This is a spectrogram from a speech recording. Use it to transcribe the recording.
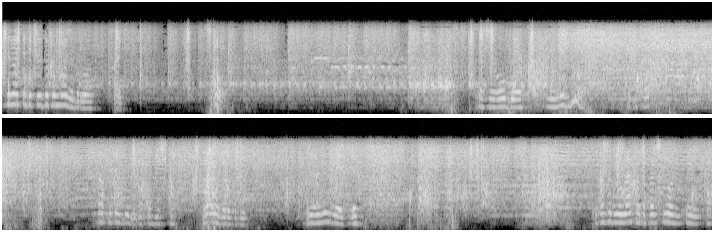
Думаю, тобі це допоможе, бро. Ай. Стоп. Я же його убив. Ну не жду. Это так. А, подожди, буду ходишки. Я зараз убив. Він розуміється. Тепер що було легко, а тепер сложно стоїться.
